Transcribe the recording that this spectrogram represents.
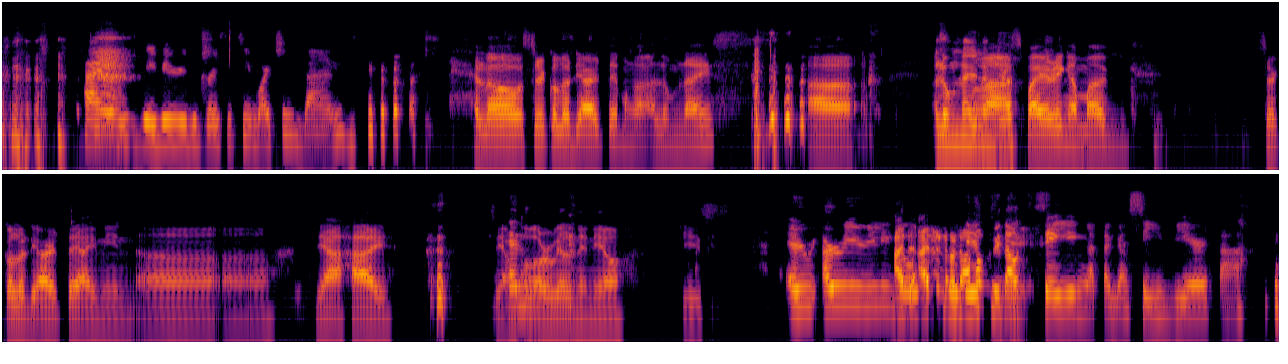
Hi, Xavier University Marching Band. hello Circulo de Arte mga alumni uh, Alumni lang mga yun. aspiring nga mag Circulo de Arte I mean uh, uh, yeah hi si And- Uncle Orwell ninyo jeez Are, are we really going don't- I don't know, this dapat- without saying nga taga Xavier ta?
